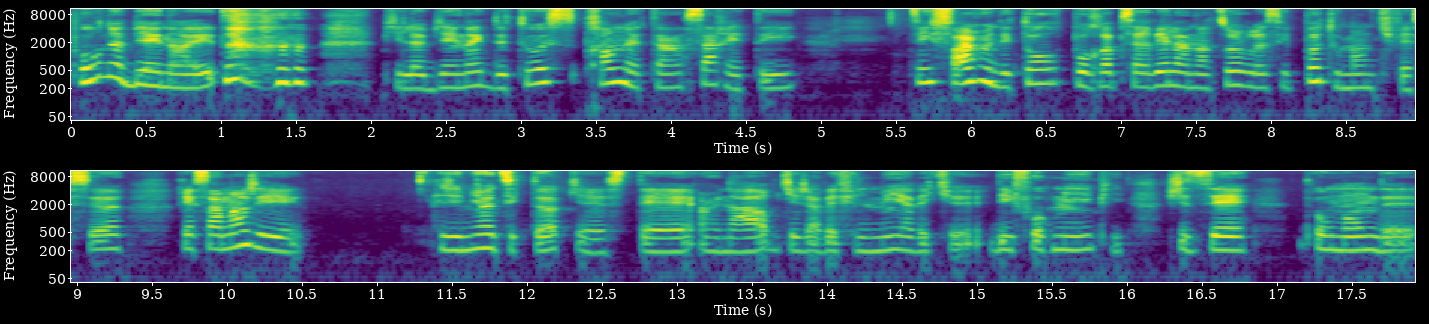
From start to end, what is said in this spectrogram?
pour notre bien-être puis le bien-être de tous, prendre le temps, s'arrêter. Tu faire un détour pour observer la nature, là, c'est pas tout le monde qui fait ça. Récemment, j'ai j'ai mis un TikTok, euh, c'était un arbre que j'avais filmé avec euh, des fourmis, puis je disais au monde de,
